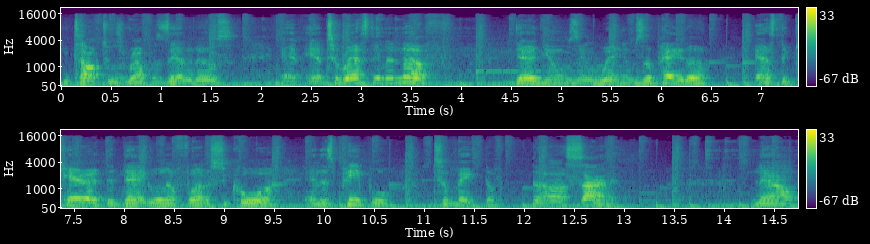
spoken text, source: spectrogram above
he talked to his representatives, and interesting enough, they're using William Zepeda as the carrot to dangle in front of Shakur and his people to make the, the uh, signing. Now,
